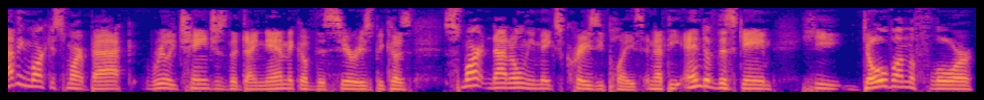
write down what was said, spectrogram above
having Marcus Smart back really changes the dynamic of this series because Smart not only makes crazy plays, and at the end of this game, he dove on the floor.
